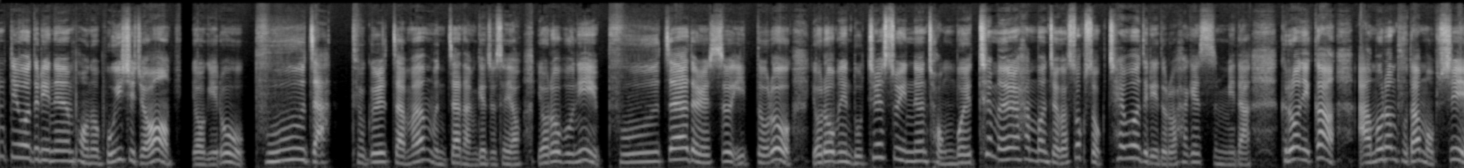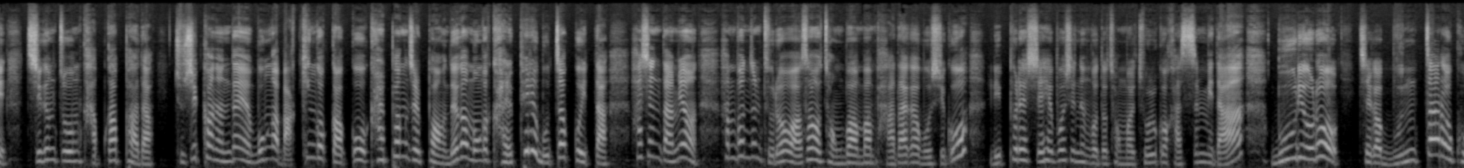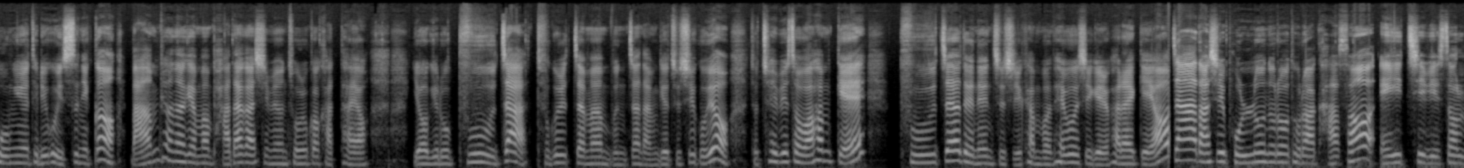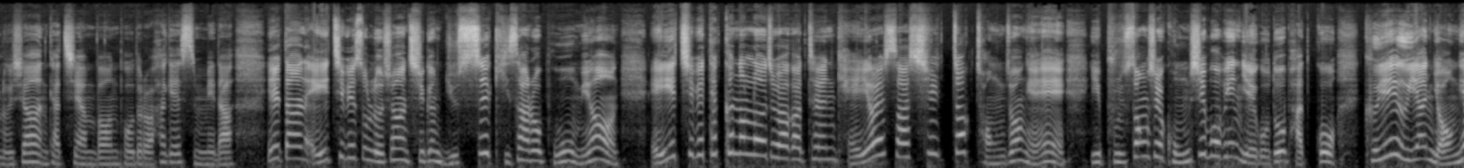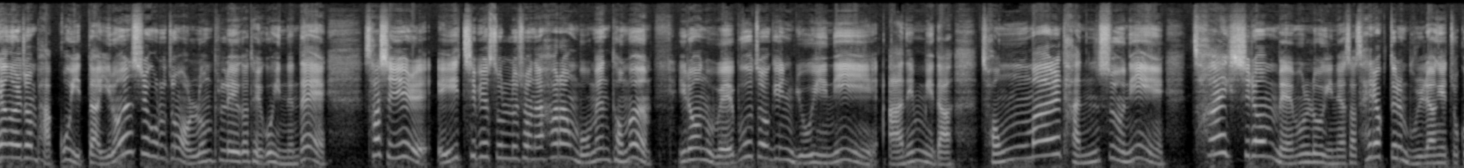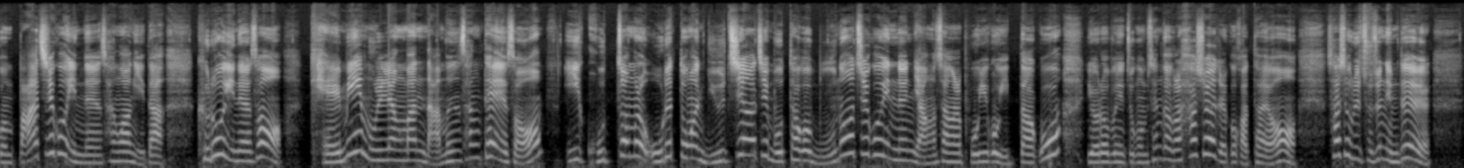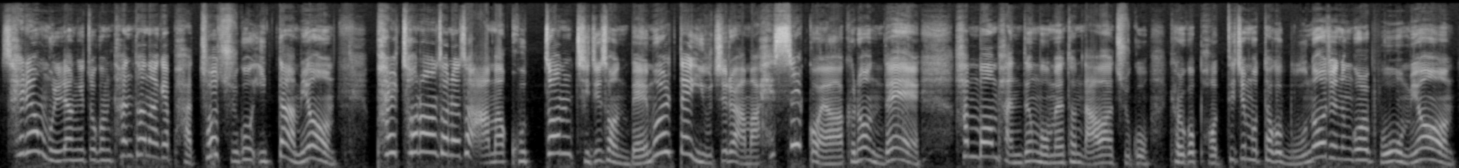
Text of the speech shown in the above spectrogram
띄워드리는 번호 보이시죠? 여기로 부자 두 글자만 문자 남겨주세요. 여러분이 부자 될 수 있도록 여러분이 놓칠 수 있는 정보의 틈을 한번 제가 쏙쏙 채워드리도록 하겠습니다. 그러니까 아무런 부담 없이 지금 좀 갑갑하다. 주식하는데 뭔가 막힌 것 같고 갈팡질팡 내가 뭔가 갈피를 못 잡고 있다 하신다면 한번좀 들어와서 정보 한번 받아가 보시고 리프레시 해보시는 것도 정말 좋을 것 같습니다. 무료로 제가 문자로 공유해 드리고 있으니까 마음 편하게 한번 받아가시면 좋을 것 같아요. 여기로 부자 두 글자만 문자 남겨주시고요. 저 최비서와 함께 부자 되는 주식 한번 해보시길 바랄게요. 자, 다시 본론으로 돌아가서 HB 솔루션 같이 한번 보도록 하겠습니다. 일단 HB 솔루션 지금 뉴스 기사로 보면 HB 테크놀로지와 같은 계열사 실적 정정에 이 불성실 공시법인 예고도 받고 그에 의한 영향을 좀 받고 있다. 이런 식으로 좀 언론 플레이가 되고 있는데 사실 HB 솔루션의 하락 모멘텀은 이런 외부적인 요인이 아닙니다. 정말 단순히 차익 실현 매물로 인해서 세력들 물량이 조금 빠지고 있는 상황이다. 그로 인해서 개미 물량만 남은 상태에서 이 고점을 오랫동안 유지하지 못하고 무너지고 있는 양상을 보이고 있다고 여러분이 조금 생각을 하셔야 될 것 같아요. 사실 우리 주주님들 세력 물량이 조금 탄탄하게 받쳐주고 있다면 8,000원 선에서 아마 고점 지지선 매물대 유지를 아마 했을 거야. 그런데 한번 반등 모멘텀 나와주고 결국 버티지 못하고 무너지는 걸 보면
